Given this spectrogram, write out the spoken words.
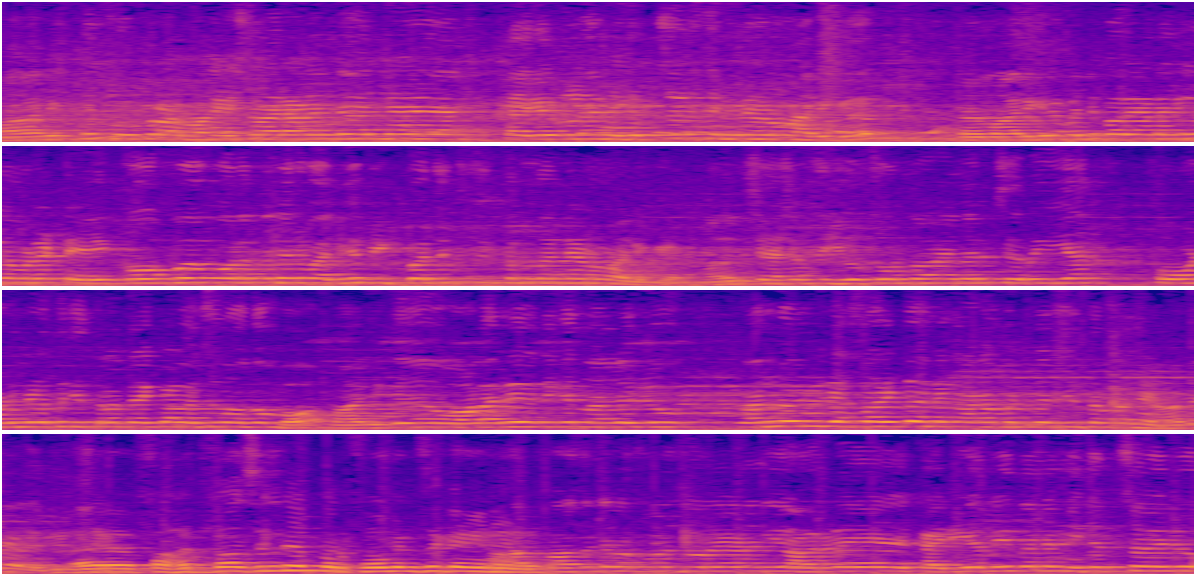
മാലിക് സൂപ്പറാണ് മഹേഷ് നാരായണന്റെ തന്നെ കരിയറിലെ മികച്ചൊരു സിനിമയാണ് മാലിക്. മാലികിനെ മാലിക്കിനെ പറ്റി പറയുകയാണെങ്കിൽ നമ്മുടെ ടേക്ക് ഓഫ് പോലത്തെ ഒരു വലിയ ബിഗ് ബഡ്ജറ്റ് ചിത്രം തന്നെയാണ് മാലിക് അതിനുശേഷം സിയൂസു എന്ന് പറയുന്ന ഒരു ചെറിയ ഫോണിലെടുത്ത ചിത്രത്തേക്കാൾ വെച്ച് നോക്കുമ്പോൾ മാലിക് വളരെയധികം നല്ലൊരു നല്ലൊരു രസമായിട്ട് തന്നെ കാണാൻ പറ്റുന്ന ഒരു ചിത്രം തന്നെയാണ്. അതെ ഫഹദ് ഫാസിലിന്റെ പെർഫോമൻസ് എങ്ങനെയാണ്? അബ്ബാസിന്റെ പെർഫോമൻസ് പറയുകയാണെങ്കിൽ അവരുടെ കരിയറിൽ തന്നെ മികച്ച ഒരു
